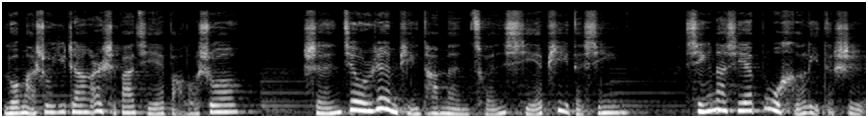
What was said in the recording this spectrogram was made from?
罗马书一章二十八节，保罗说：“神就任凭他们存邪僻的心，行那些不合理的事。”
